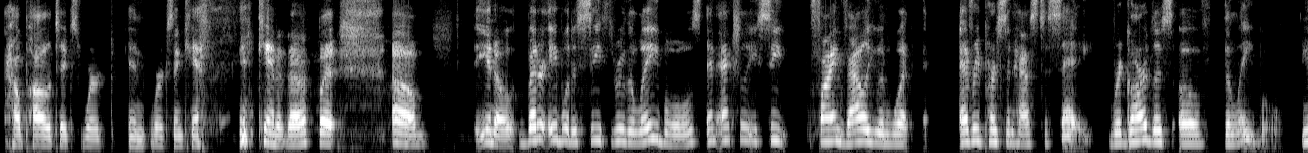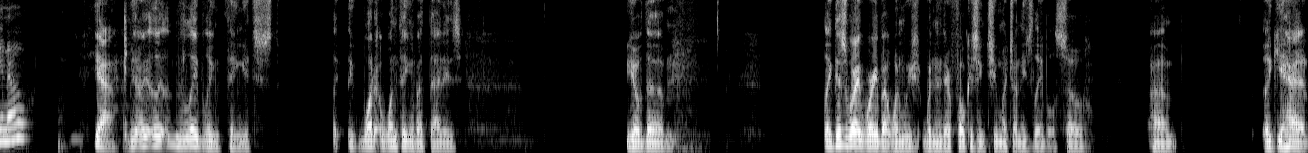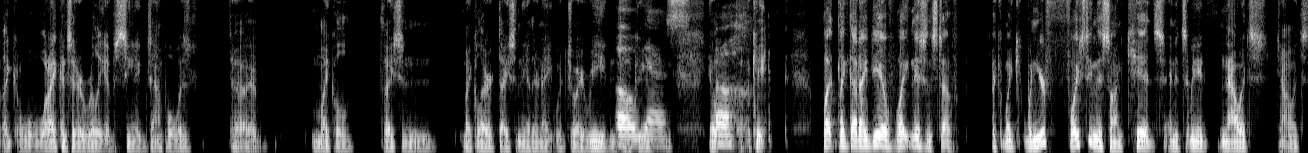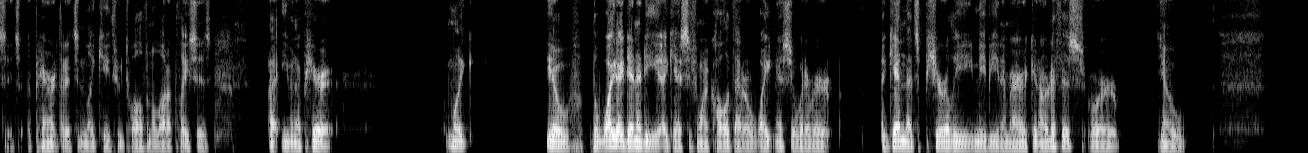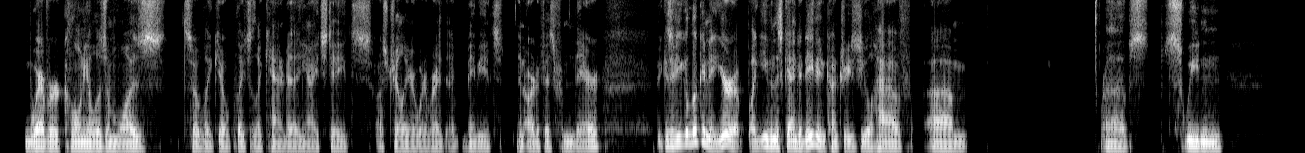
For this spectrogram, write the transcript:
how politics work and works in, Can- in Canada, but um, you know, better able to see through the labels and actually see find value in what every person has to say, regardless of the label. You know. Yeah, I mean, the labeling thing. It's like, like what one thing about that is, you know, the like this is what I worry about when we when they're focusing too much on these labels. So, um, like you had like what I consider a really obscene example was uh, Michael Dyson, Michael Eric Dyson the other night with Joy Reid. oh yes. You know, oh. Okay, but like that idea of whiteness and stuff. Like, like when you're foisting this on kids, and it's I mean it, now it's you know it's it's apparent that it's in like K through 12 in a lot of places, uh, even up here. I'm like you know the white identity i guess if you want to call it that or whiteness or whatever again that's purely maybe an american artifice or you know wherever colonialism was. So like you know places like canada united states australia or whatever maybe it's an artifice from there. Because if you look into europe like even the scandinavian countries you'll have um uh sweden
